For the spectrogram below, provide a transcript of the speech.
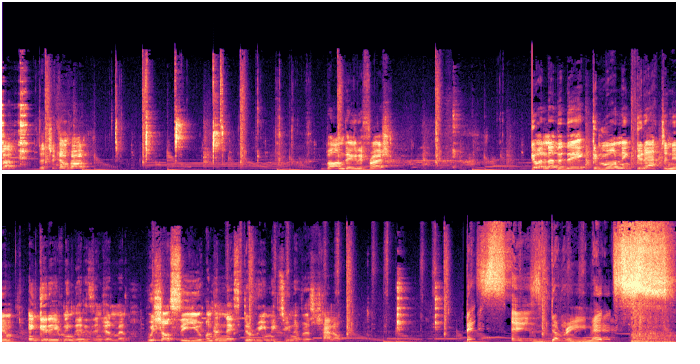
But the chicken part, Bomb diggity fresh. You another day. Good morning, good afternoon, and good evening, ladies and gentlemen. We shall see you on the next The Remix Universe channel. This is The Remix.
